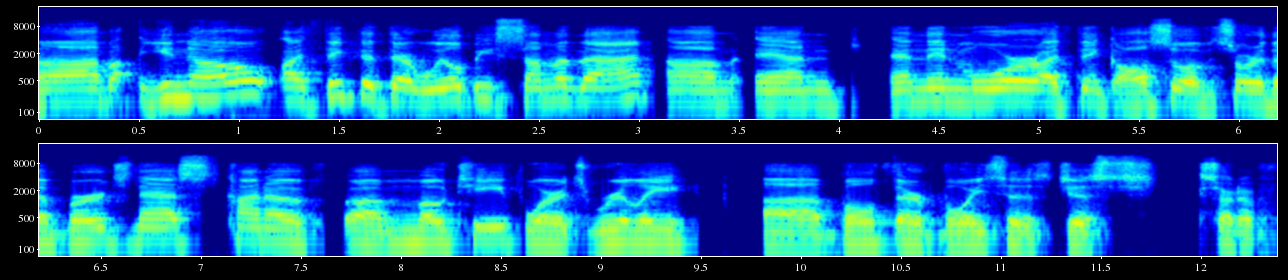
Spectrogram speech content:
Um, you know, I think that there will be some of that, um, and and then more. I think also of sort of the bird's nest kind of uh, motif where it's really uh, both their voices just sort of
